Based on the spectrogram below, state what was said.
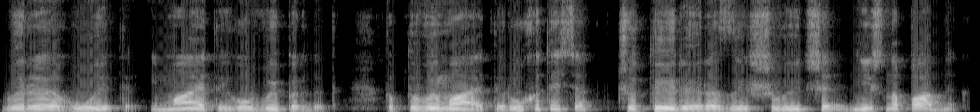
ви реагуєте і маєте його випередити. Тобто ви маєте рухатися 4 рази швидше, ніж нападник.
